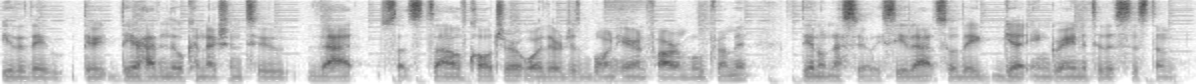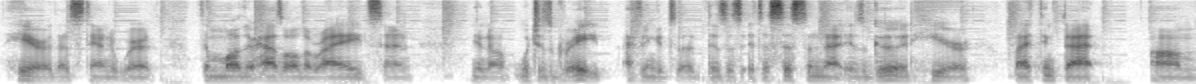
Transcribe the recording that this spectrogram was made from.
either they they they have no connection to that style of culture, or they're just born here and far removed from it. They don't necessarily see that, so they get ingrained into the system here that's standard, where the mother has all the rights, and you know, which is great. I think it's a there's a, it's a system that is good here, but I think that um,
